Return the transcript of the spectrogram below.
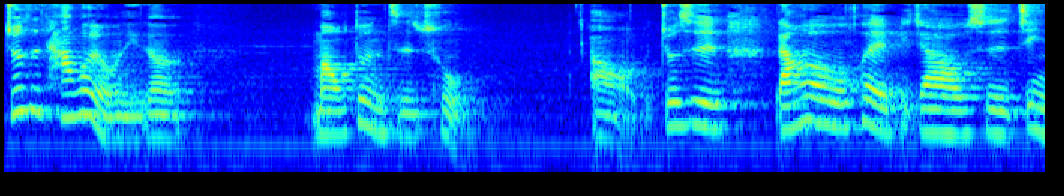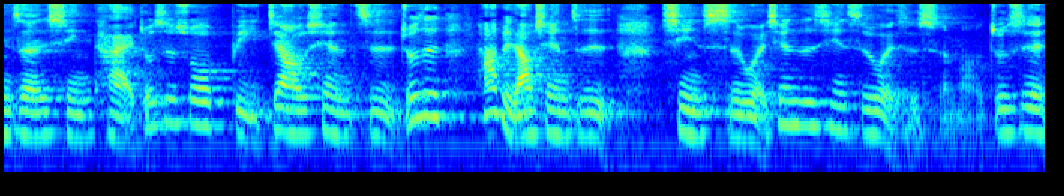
就是他会有一个矛盾之处哦，就是然后会比较是竞争心态，就是说比较限制，就是他比较限制性思维。限制性思维是什么？就是。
